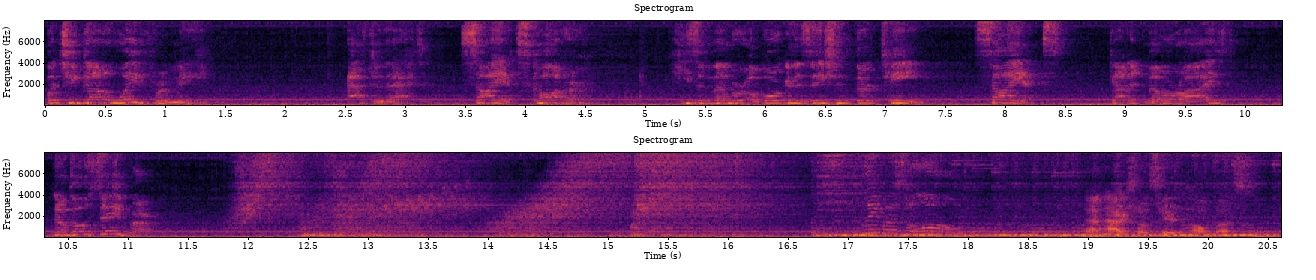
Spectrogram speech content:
but she got away from me. After that, Saïx caught her. He's a member of Organization 13. Saïx. Got it memorized? Now go save her. Leave us alone! Now Axel's here to help us.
